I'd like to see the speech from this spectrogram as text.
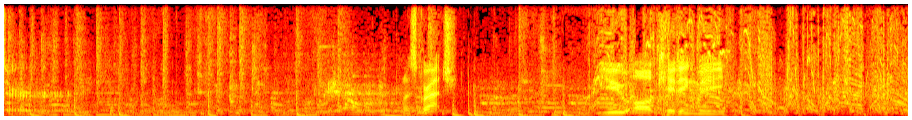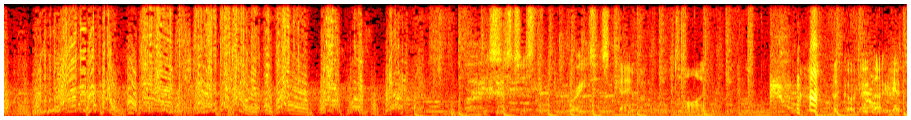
Laser. Can I scratch? You are kidding me. This is just the greatest game of all time. I've got to do that again.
